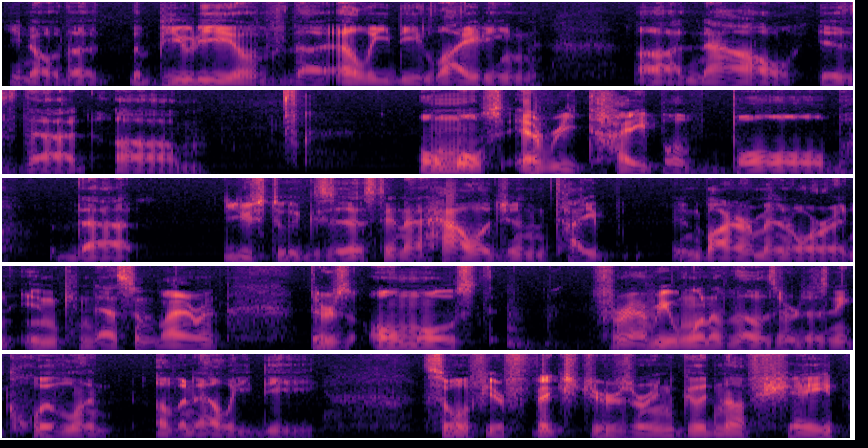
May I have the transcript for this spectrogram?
you know, the, the beauty of the LED lighting uh, now is that um, almost every type of bulb that used to exist in a halogen type environment or an incandescent environment, there's almost for every one of those, there's an equivalent of an LED. So if your fixtures are in good enough shape,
